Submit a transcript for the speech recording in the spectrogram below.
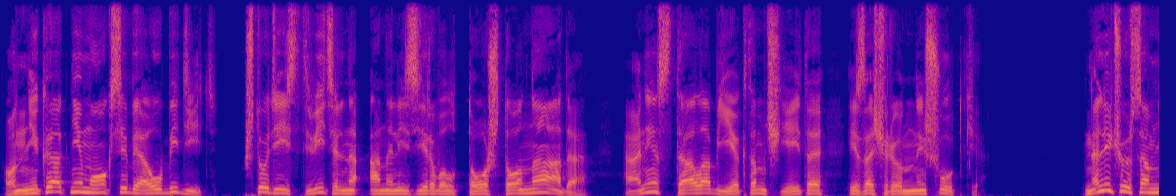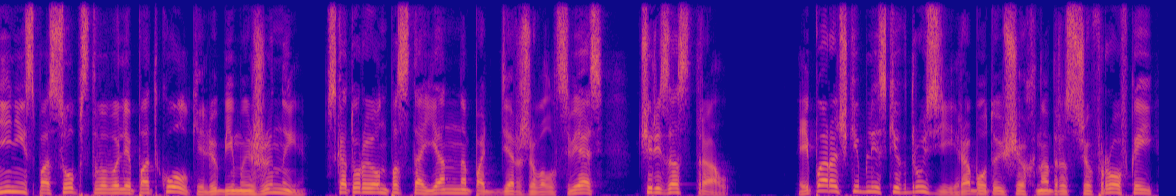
он никак не мог себя убедить, что действительно анализировал то, что надо, а не стал объектом чьей-то изощренной шутки. Наличию сомнений способствовали подколки любимой жены, с которой он постоянно поддерживал связь через астрал, и парочки близких друзей, работающих над расшифровкой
